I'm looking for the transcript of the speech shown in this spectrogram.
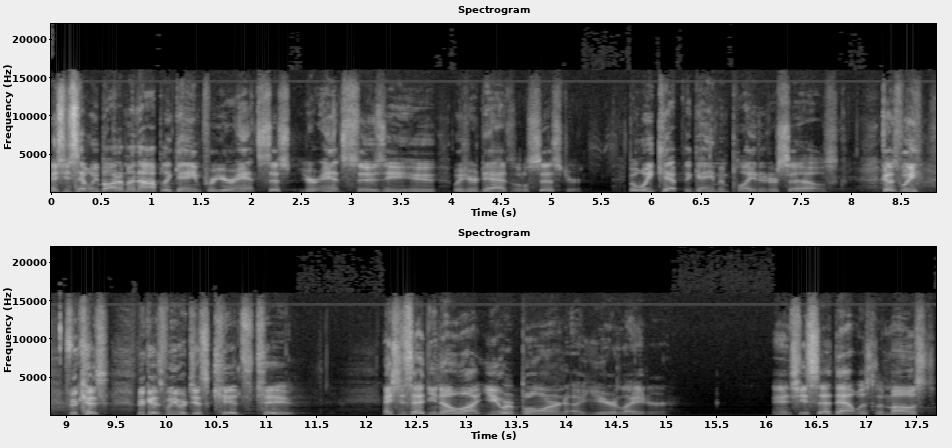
And she said, We bought a Monopoly game for your Aunt, Sis- your Aunt Susie, who was your dad's little sister. But we kept the game and played it ourselves because we, because, because we were just kids too. And she said, You know what? You were born a year later. And she said that was the most,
